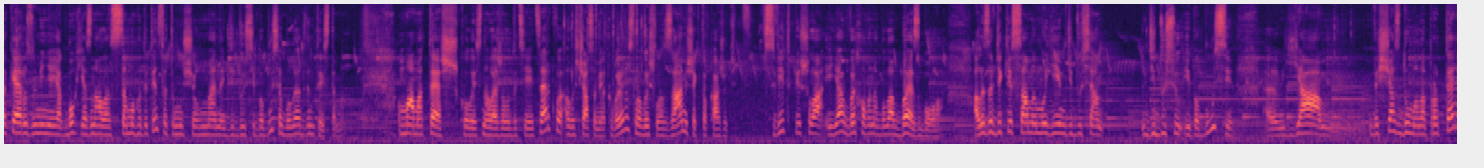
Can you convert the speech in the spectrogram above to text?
таке розуміння, як Бог, я знала з самого дитинства, тому що в мене дідусь і бабуся були адвентистами. Мама теж колись належала до цієї церкви, але з часом, як виросла, вийшла заміж, як то кажуть, в світ пішла, і я вихована була без Бога. Але завдяки саме моїм дідусям, дідусю і бабусі, е, я весь час думала про те,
